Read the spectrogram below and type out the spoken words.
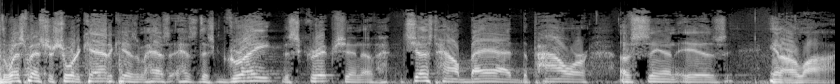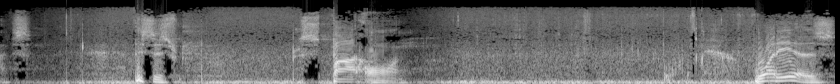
The Westminster Shorter Catechism has, has this great description of just how bad the power of sin is in our lives. This is spot on. What is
